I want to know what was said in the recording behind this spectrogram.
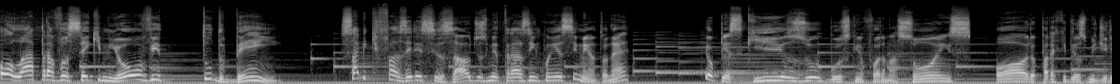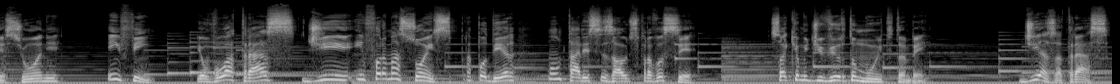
Olá para você que me ouve, tudo bem? Sabe que fazer esses áudios me trazem conhecimento, né? Eu pesquiso, busco informações, oro para que Deus me direcione. Enfim, eu vou atrás de informações para poder montar esses áudios para você. Só que eu me divirto muito também. Dias atrás,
